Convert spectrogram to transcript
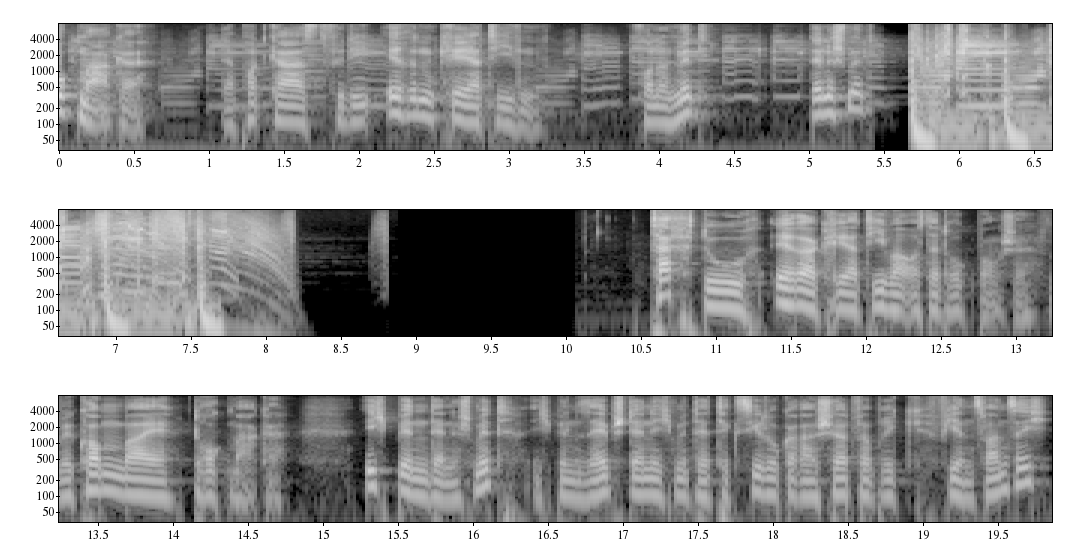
Druckmarke, der Podcast für die irren Kreativen. Von und mit Dennis Schmidt. Tag, du irrer Kreativer aus der Druckbranche. Willkommen bei Druckmarke. Ich bin Dennis Schmidt, ich bin selbstständig mit der Textildruckerei Shirtfabrik 24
